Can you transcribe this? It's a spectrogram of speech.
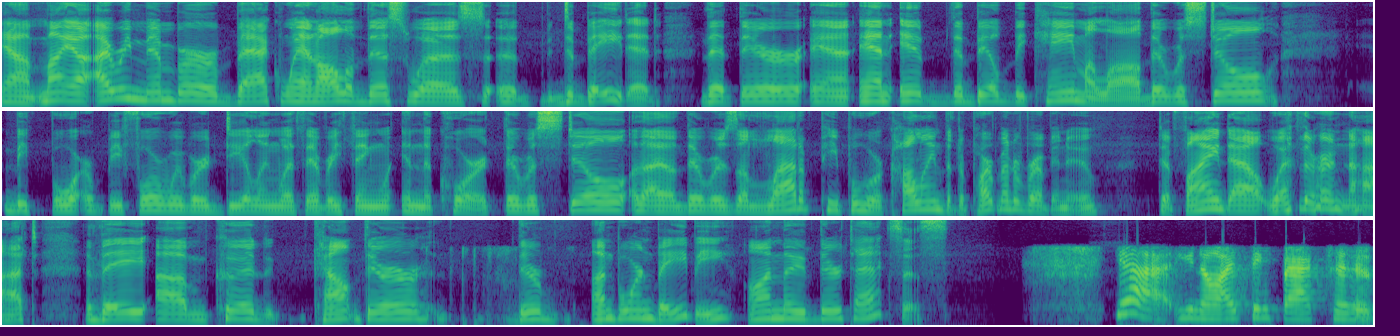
Yeah, Maya, I remember back when all of this was uh, debated that there and, and it the bill became a law. There was still before before we were dealing with everything in the court. There was still uh, there was a lot of people who were calling the Department of Revenue to find out whether or not they um, could count their their unborn baby on the, their taxes. Yeah, you know, I think back to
